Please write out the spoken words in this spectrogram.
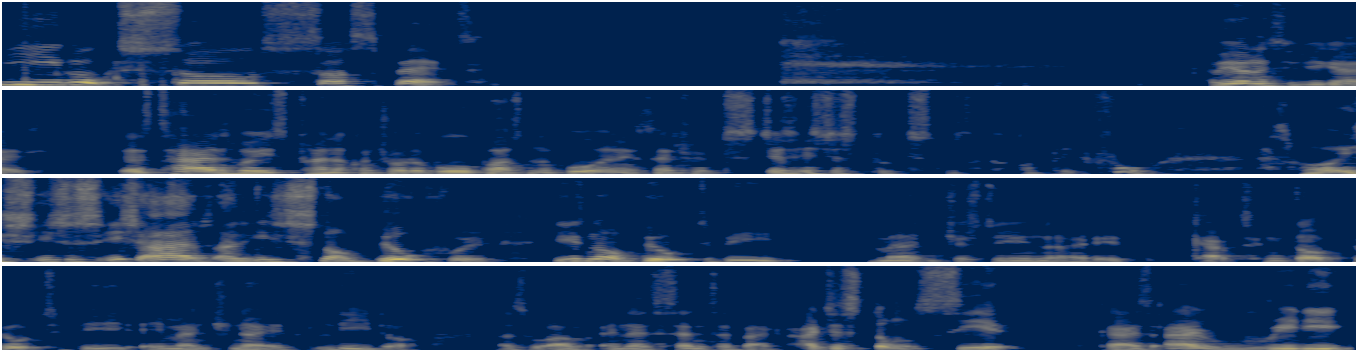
He looks so suspect. I'll be honest with you guys. There's times where he's trying to control the ball, passing the ball, and etc. It's just, it's just, just looks like a complete fool. That's what he's, he's just, he's, he's just not built for it. He's not built to be Manchester United captain. He's not built to be a Manchester United leader as well and a centre back. I just don't see it guys. I really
